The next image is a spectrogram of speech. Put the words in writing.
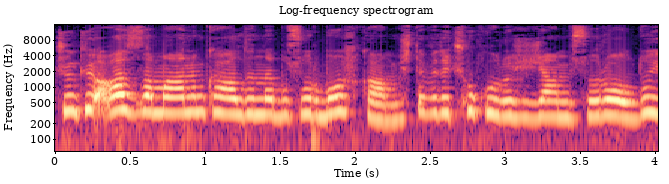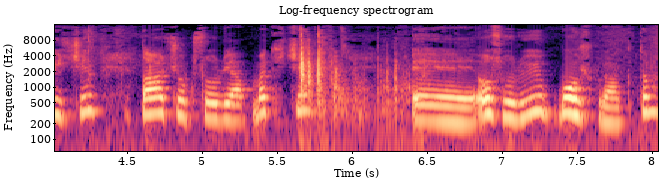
Çünkü az zamanım kaldığında bu soru boş kalmıştı ve de çok uğraşacağım bir soru olduğu için daha çok soru yapmak için e, o soruyu boş bıraktım.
